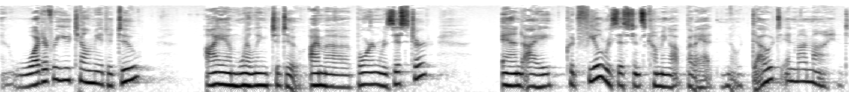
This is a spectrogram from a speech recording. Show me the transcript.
And whatever you tell me to do, I am willing to do. I'm a born resistor, and I could feel resistance coming up, but I had no doubt in my mind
